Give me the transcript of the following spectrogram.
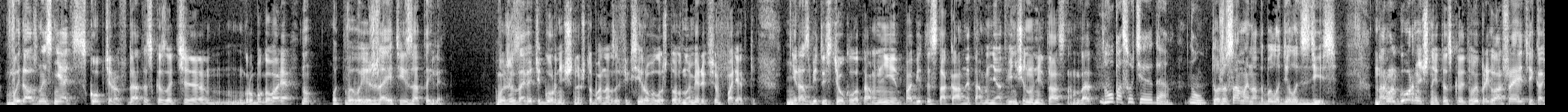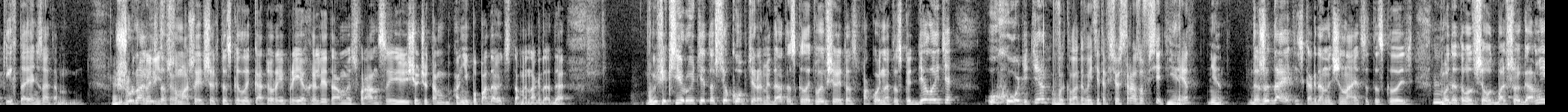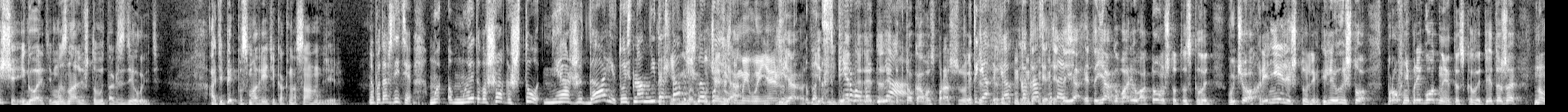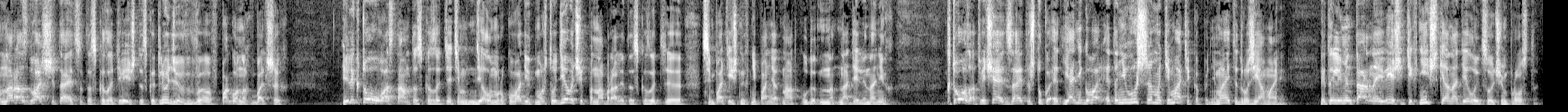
вы должны снять с коптеров, да, так сказать, э, грубо говоря, ну, вот вы выезжаете из отеля. Вы же зовете горничную, чтобы она зафиксировала, что в номере все в порядке. Не разбиты стекла, там, не побиты стаканы, там, не отвинчен унитаз. Там, да? Ну, по сути, да. Ну. То же самое надо было делать здесь. На роль горничной, так сказать, вы приглашаете каких-то, я не знаю, там, журналистов сумасшедших, так сказать, которые приехали там из Франции или еще что-то там, они попадаются там иногда, да, вы фиксируете это все коптерами, да, так сказать, вы все это спокойно, так сказать, делаете, уходите. Выкладываете это все сразу в сеть? Нет, нет. нет. Дожидаетесь, когда начинается, так сказать, угу. вот это вот все вот большое говнище, и говорите, мы знали, что вы так сделаете. А теперь посмотрите, как на самом деле. Но подождите, мы, мы этого шага что, не ожидали? То есть нам недостаточно мы, получается, было? что мы его и не ожидали. Я, я, С первого нет, дня. Это, это кто кого спрашивает? Это я, я как раз это, это, я, это я говорю о том, что, так сказать, вы что, охренели, что ли? Или вы что, профнепригодные, так сказать? Это же, ну, на раз-два считается, так сказать, вещь, так сказать, люди в, в погонах в больших. Или кто у вас там, так сказать, этим делом руководит? Может, вы девочек понабрали, так сказать, э, симпатичных, непонятно откуда, на, надели на них? Кто отвечает за эту штуку? Это, я не говорю, это не высшая математика, понимаете, друзья мои. Это элементарная вещь, и технически она делается очень просто.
